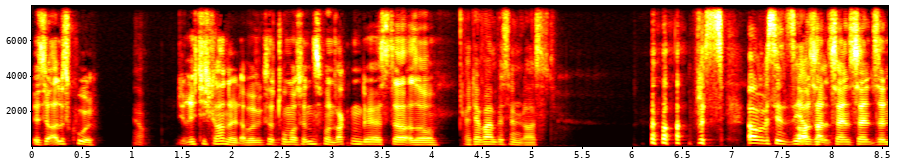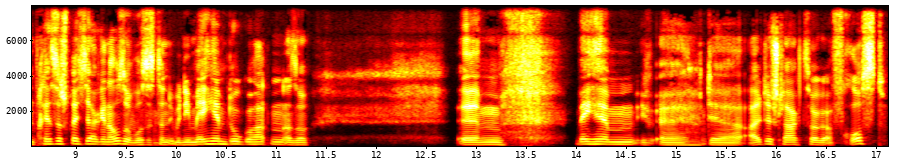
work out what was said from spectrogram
Ist ja alles cool. Ja. Richtig gehandelt, aber wie gesagt, Thomas Hinz von Wacken, der ist da, also, Ja, der war ein bisschen lost. Aber ein bisschen sehr aber sein, sein, sein, sein Pressesprecher ja genauso, wo sie es dann über die Mayhem-Doku hatten, also ähm, Mayhem, äh, der alte Schlagzeuger Frost,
